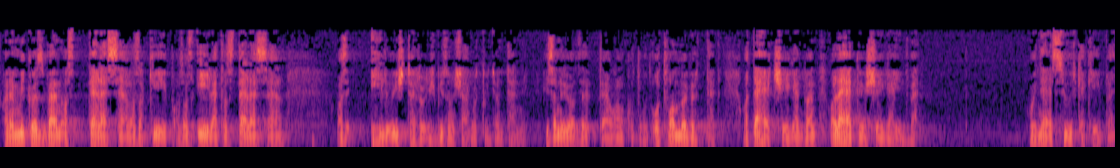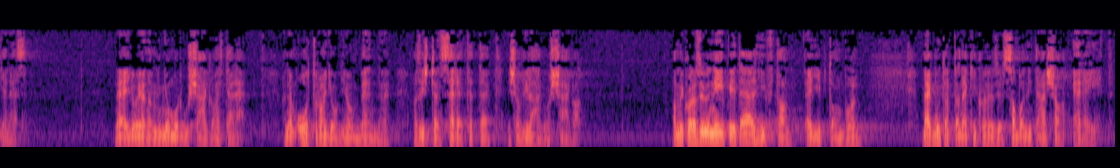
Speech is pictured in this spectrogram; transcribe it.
hanem miközben az te leszel, az a kép, az az élet, az te leszel, az élő Istenről is bizonságot tudjon tenni. Hiszen ő az te alkotód. Ott van mögötted, a tehetségedben, a lehetőségeidben. Hogy ne egy szürke kép legyen ez. Ne egy olyan, ami nyomorúsággal tele, hanem ott ragyogjon benne az Isten szeretete és a világossága. Amikor az ő népét elhívta Egyiptomból, megmutatta nekik az ő szabadítása erejét.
